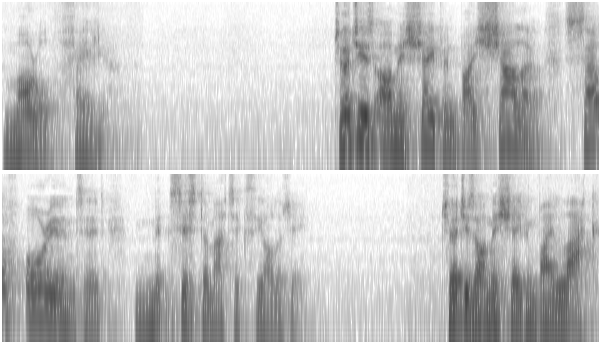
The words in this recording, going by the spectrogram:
moral failure. Churches are misshapen by shallow, self oriented, systematic theology. Churches are misshapen by lack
